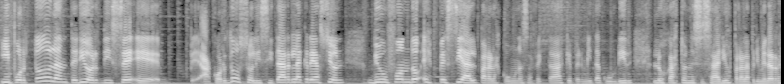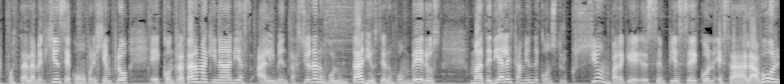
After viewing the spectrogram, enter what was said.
Y por todo lo anterior, dice acordó solicitar la creación de un fondo especial para las comunas afectadas que permita cubrir los gastos necesarios para la primera respuesta a la emergencia, como por ejemplo eh, contratar maquinarias, alimentación a los voluntarios y a los bomberos, materiales también de construcción para que se empiece con esa labor,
